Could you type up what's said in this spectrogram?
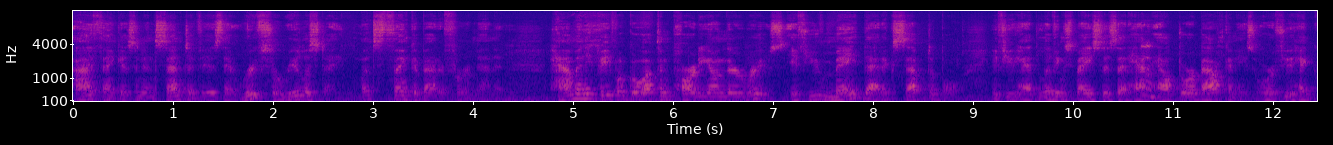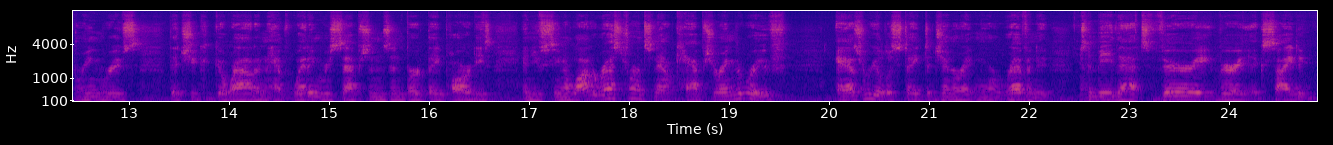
I think, as an incentive is that roofs are real estate. Let's think about it for a minute. How many people go up and party on their roofs? If you made that acceptable, if you had living spaces that had mm. outdoor balconies, or if you had green roofs that you could go out and have wedding receptions and birthday parties, and you've seen a lot of restaurants now capturing the roof as real estate to generate more revenue. To me, that's very, very exciting.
